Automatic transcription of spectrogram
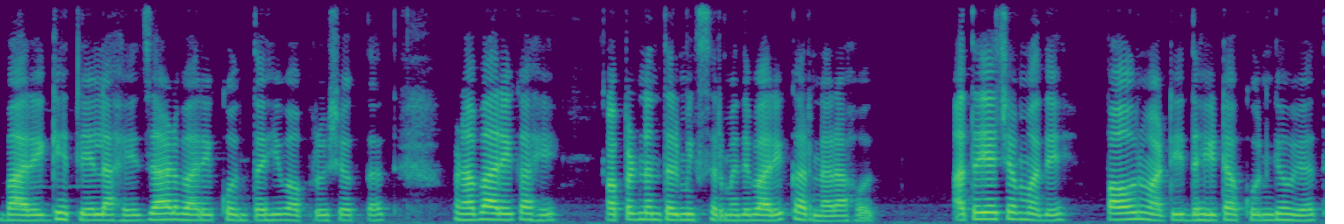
बारीक घेतलेला आहे. जाड बारीक कोणताही वापरू शकतात. पण हा बारीक आहे. आपण नंतर मिक्सरमध्ये बारीक करणार आहोत. आता याच्यामध्ये पाऊन वाटी दही टाकून घेऊयात.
